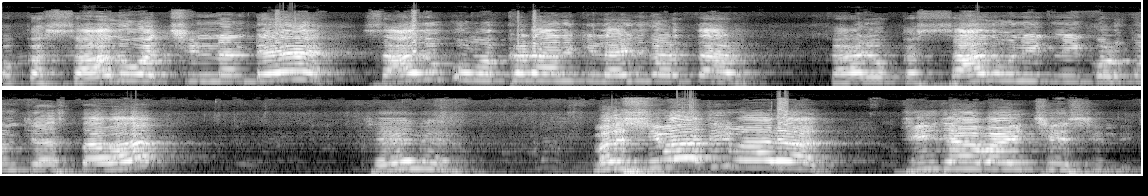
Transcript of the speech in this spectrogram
ఒక సాధువు వచ్చిందంటే సాధువుకు మొక్కడానికి లైన్ కడతాడు. కానీ ఒక సాధువు నీకు నీ కొడుకుని చేస్తావా? చేయలేరు మరి శివాజీ మహారాజ్ జీజాబాయి చేసింది.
